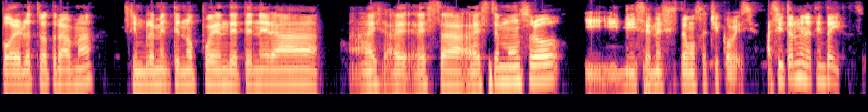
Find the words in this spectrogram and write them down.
por el otro trama, simplemente no pueden detener a, a, a esta, a este monstruo y dice necesitamos a Chico Bestia. Así termina Teen Titans.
